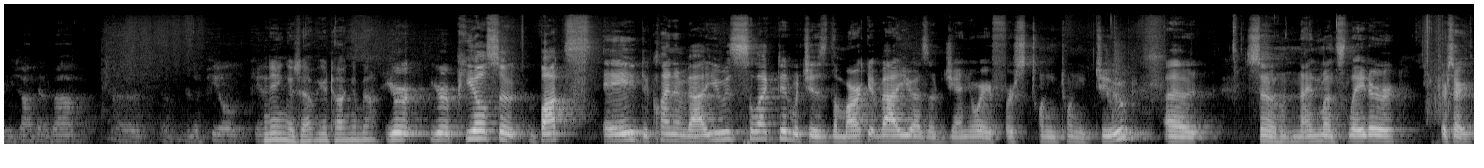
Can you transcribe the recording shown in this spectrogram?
Are you talking about an appeal pending? Is that what you're talking about? Your, your appeal, so box A, decline in value is selected, which is the market value as of January first, twenty twenty-two. Uh, so nine months later, or sorry,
